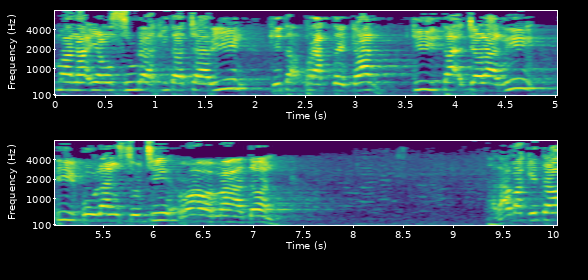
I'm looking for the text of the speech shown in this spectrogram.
mana yang sudah kita cari, kita praktekkan, kita jalani di bulan suci Ramadan. Selama kita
